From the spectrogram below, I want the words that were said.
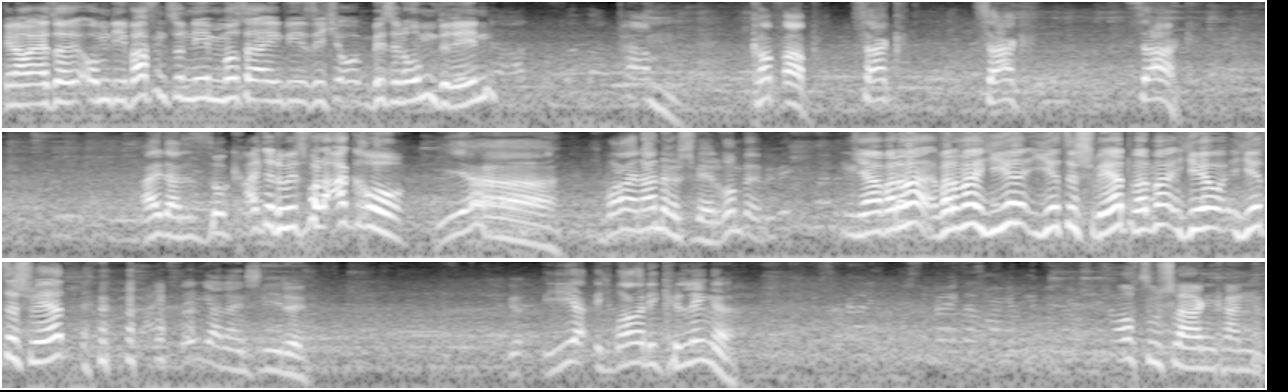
Genau, also um die Waffen zu nehmen, muss er irgendwie sich ein bisschen umdrehen. Pam. Kopf ab. Zack. Zack. Zack. Alter, das ist so krass. Alter, du bist voll aggro. Ja. Ich brauche ein anderes Schwert. Rumpel, beweg dich Ja, warte mal, warte mal, hier, hier ist das Schwert, warte mal, hier, hier ist das Schwert. weniger dein Schniedel. Hier, ich brauche die Klinge. Auch zuschlagen. Kann.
